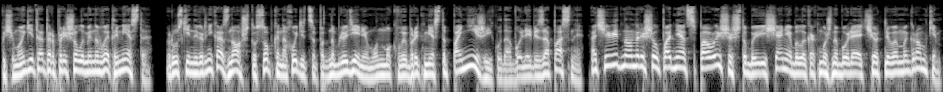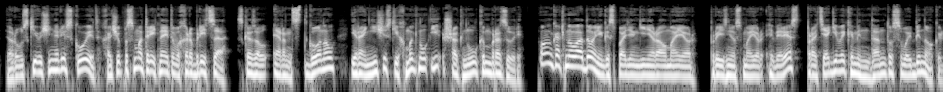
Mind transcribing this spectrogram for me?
Почему агитатор пришел именно в это место? Русский наверняка знал, что сопка находится под наблюдением, он мог выбрать место пониже и куда более безопасное. Очевидно, он решил подняться повыше, чтобы вещание было как можно более отчетливым и громким. «Русский очень рискует. Хочу посмотреть на этого храбреца», — сказал Эрнст Гоннелл, иронически хмыкнул и шагнул к амбразуре. «Он как на ладони, господин генерал-майор», — произнес майор Эверест, протягивая коменданту свой бинокль.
